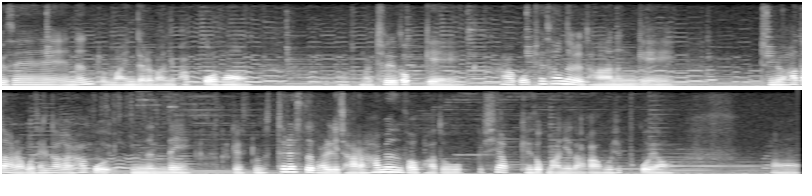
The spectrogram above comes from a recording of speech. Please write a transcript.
요새는 좀 마인드를 많이 바꿔서 어, 정말 즐겁게 하고 최선을 다하는 게 중요하다라고 생각을 하고 있는데 그렇게 좀 스트레스 관리 잘 하면서 봐도 시합 계속 많이 나가고 싶고요. 어,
